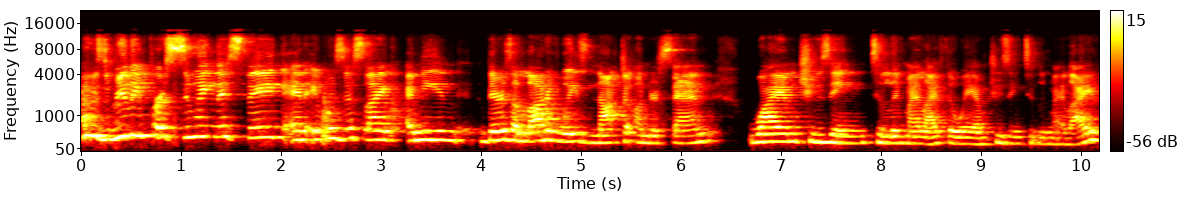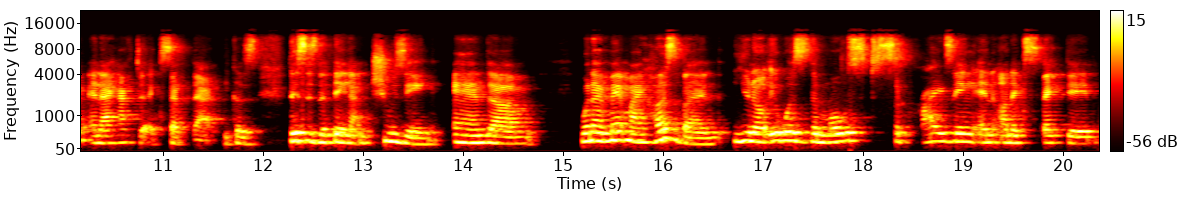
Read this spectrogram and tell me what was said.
I was really pursuing this thing. And it was just like, I mean, there's a lot of ways not to understand why I'm choosing to live my life the way I'm choosing to live my life. And I have to accept that because this is the thing I'm choosing. And um, when I met my husband, you know, it was the most surprising and unexpected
